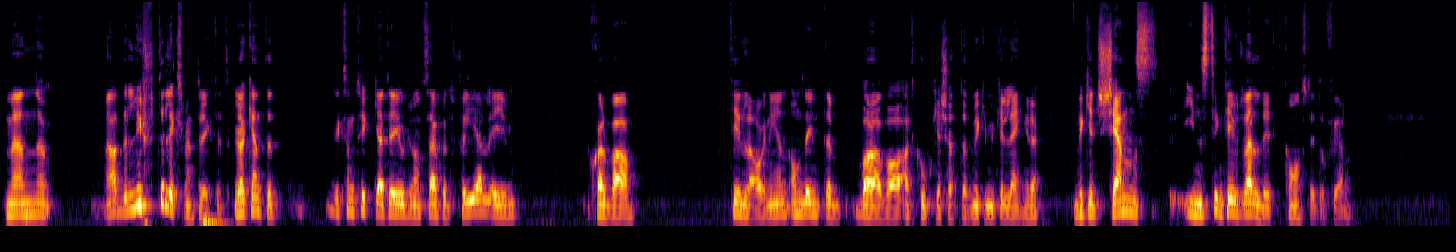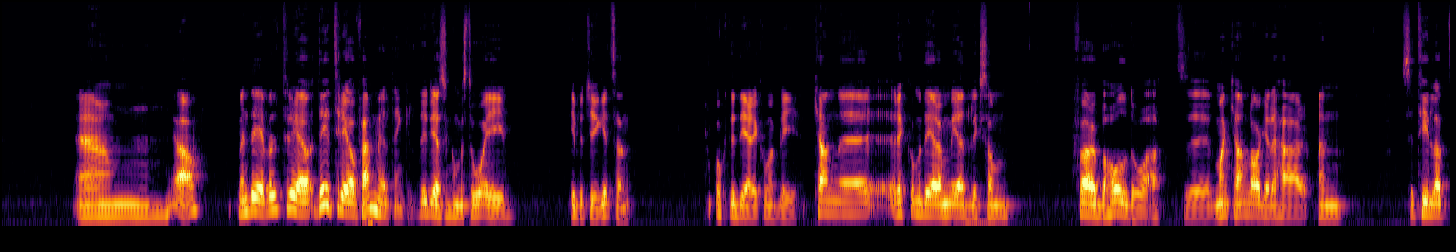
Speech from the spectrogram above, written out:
Men... Ja, det lyfter liksom inte riktigt. Jag kan inte liksom tycka att jag gjorde något särskilt fel i själva tillagningen. Om det inte bara var att koka köttet mycket, mycket längre. Vilket känns instinktivt väldigt konstigt och fel. Um, ja, men det är väl tre, det är tre av fem helt enkelt. Det är det som kommer stå i, i betyget sen. Och det är det det kommer bli. Kan eh, rekommendera med liksom förbehåll då att eh, man kan laga det här men se till att,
